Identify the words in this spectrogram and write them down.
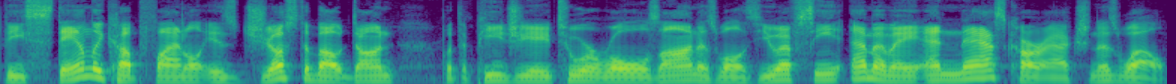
the Stanley Cup Final is just about done, but the PGA Tour rolls on, as well as UFC, MMA, and NASCAR action as well.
